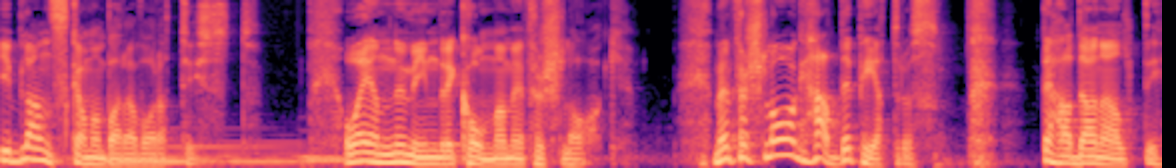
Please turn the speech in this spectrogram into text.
Ibland ska man bara vara tyst. Och ännu mindre komma med förslag. Men förslag hade Petrus. Det hade han alltid.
